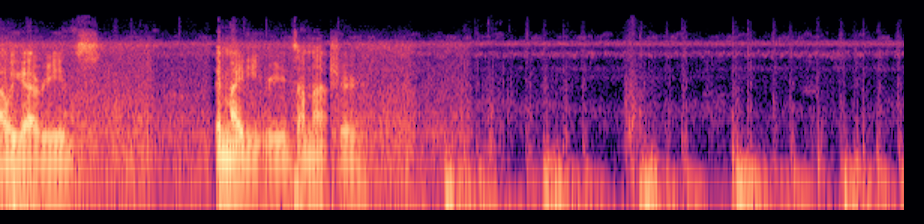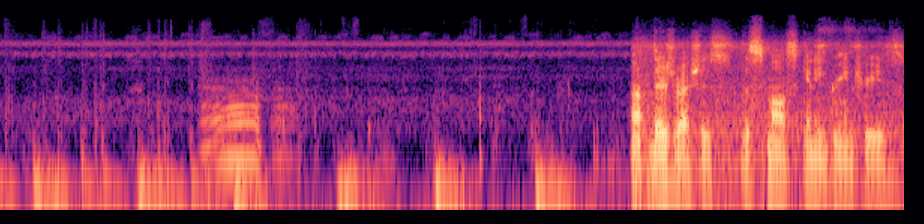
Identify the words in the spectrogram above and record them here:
No, we got reeds. They might eat reeds, I'm not sure. Oh, there's rushes. The small, skinny green trees.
